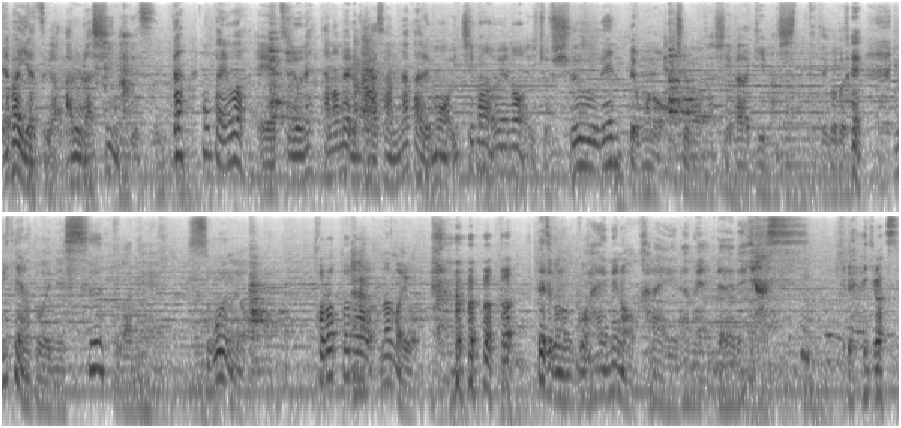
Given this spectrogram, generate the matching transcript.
やばいやつがあるらしいんですが、今回は、えー通常ね、頼める辛さの中でも一番上の一応終焉というものを注文させていただきましたということで、見ての通りね、スープがね、すごいのよ。トロトロなのよ。とりあえずこの5杯目の辛いラーメンいただいていきます。いただきます。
